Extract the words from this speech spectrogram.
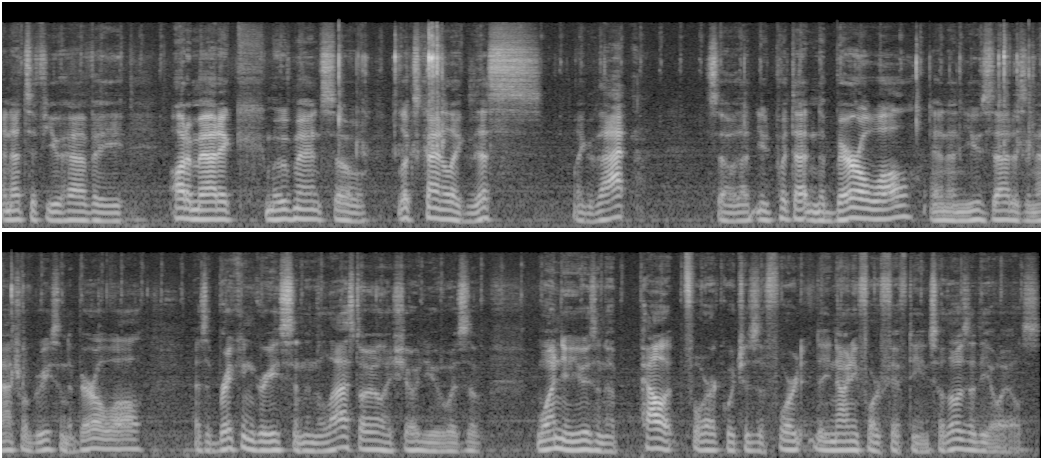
and that's if you have a automatic movement. So looks kind of like this, like that. So that you'd put that in the barrel wall and then use that as a natural grease in the barrel wall as a braking grease. And then the last oil I showed you was the one you use in a pallet fork, which is the, the 9415. So those are the oils.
